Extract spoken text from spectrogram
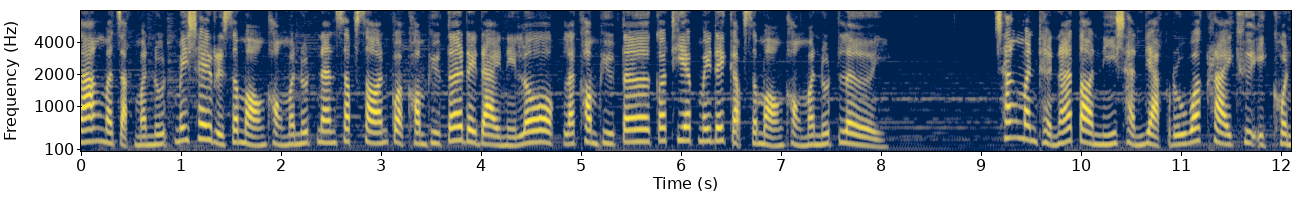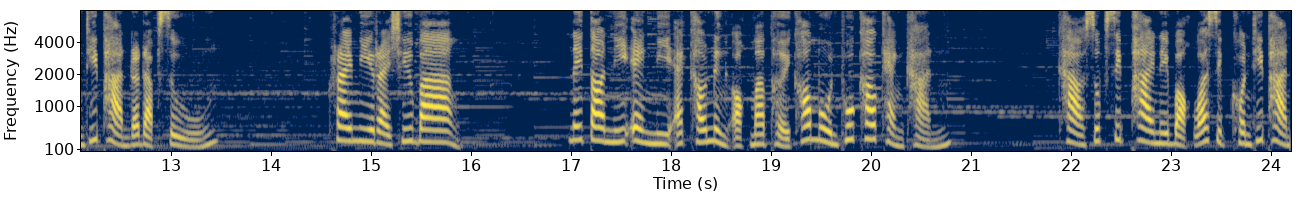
สร้างมาจากมนุษย์ไม่ใช่หรือสมองของมนุษย์นั้นซับซ้อนกว่าคอมพิวเตอร์ใด ๆ ในโลก และคอมพิวเตอร์ก็เทียบไม่ได้กับสมองของมนุษย์เลยช่างมันเถอะหน้าตอนนี้ฉันอยากรู้ว่าใครคืออีกคนที่ผ่านระดับสูง ใครมีรายชื่อบ้าง ในตอนนี้เองมีแอคเคาท์หนึ่งออกมาเผยข้อมูลผู้เข้าแข่งขัน ข่าวซุบซิบภายในบอกว่า 10 คนที่ผ่าน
